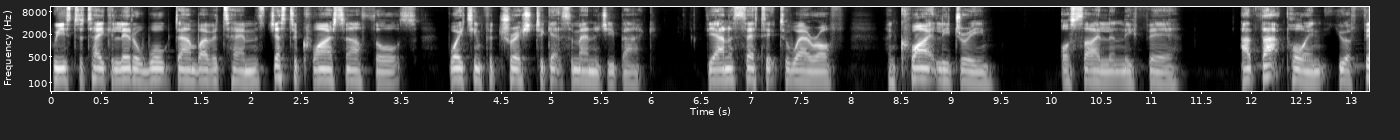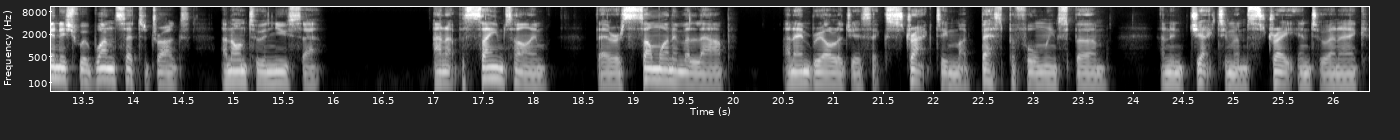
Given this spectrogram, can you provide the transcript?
We used to take a little walk down by the Thames just to quieten our thoughts, waiting for Trish to get some energy back, the anaesthetic to wear off, and quietly dream or silently fear. At that point, you are finished with one set of drugs and onto a new set. And at the same time, there is someone in the lab, an embryologist, extracting my best performing sperm and injecting them straight into an egg.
